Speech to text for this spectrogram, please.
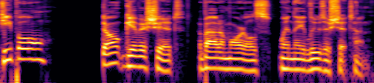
People don't give a shit about immortals when they lose a shit ton.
